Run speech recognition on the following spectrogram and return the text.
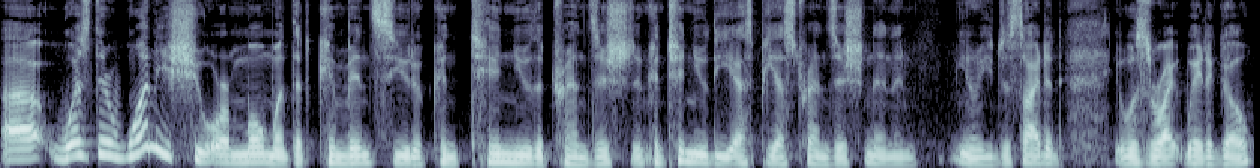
Uh, was there one issue or moment that convinced you to continue the transition, continue the SPS transition, and you know you decided it was the right way to go?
